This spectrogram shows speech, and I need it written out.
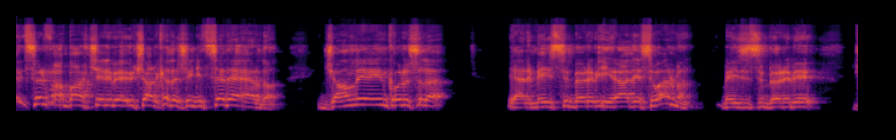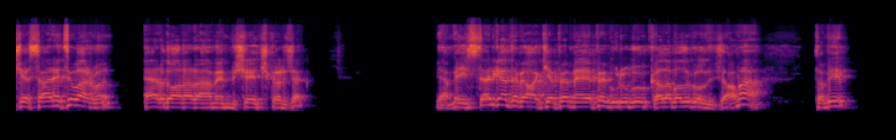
E, sırf Bahçeli ve üç arkadaşı gitse de Erdoğan. Canlı yayın konusu da yani meclisin böyle bir iradesi var mı? Meclisin böyle bir cesareti var mı? Erdoğan'a rağmen bir şey çıkaracak. Ya ben isterken tabii AKP, MHP grubu kalabalık olacak ama tabii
